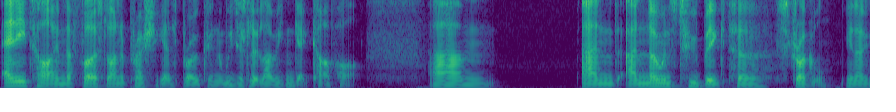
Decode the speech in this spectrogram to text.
any time the first line of pressure gets broken. We just look like we can get cut apart. Um, and and no one's too big to struggle. You know,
